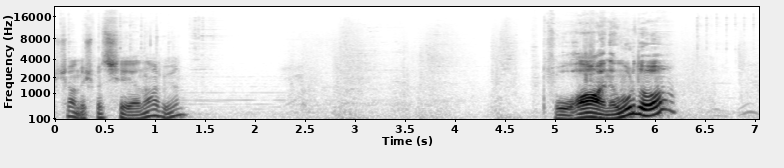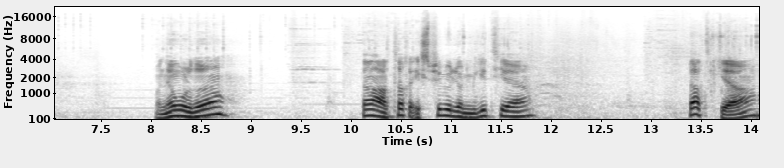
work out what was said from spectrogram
Bıçağın düşmesi şey ya ne yapıyorsun? Oha ne vurdu o? O ne vurdu? Sen artık XP bir git ya. Yat ya.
